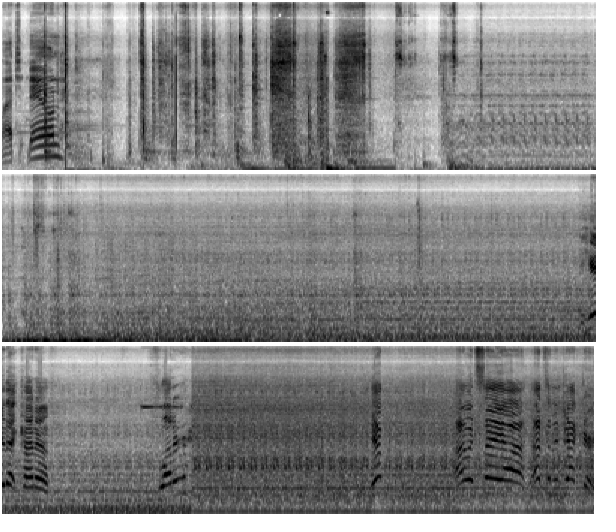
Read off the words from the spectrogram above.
Latch it down. You hear that kind of flutter? Yep, I would say uh, that's an injector.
